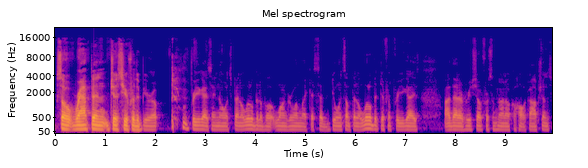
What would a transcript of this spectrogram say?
So, wrapping just here for the beer up for you guys. I know it's been a little bit of a longer one. Like I said, doing something a little bit different for you guys uh, that have reached out for some non alcoholic options.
